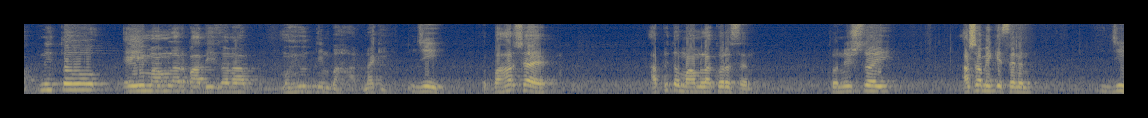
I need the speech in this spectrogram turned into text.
আপনি তো এই মামলার বাদী জনাব। মহিউদ্দিন বাহার নাকি? জি। তো বাহার সাহেব আপনি তো মামলা করেছেন তো নিশ্চয়ই আসামিকে চেনেন। জি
